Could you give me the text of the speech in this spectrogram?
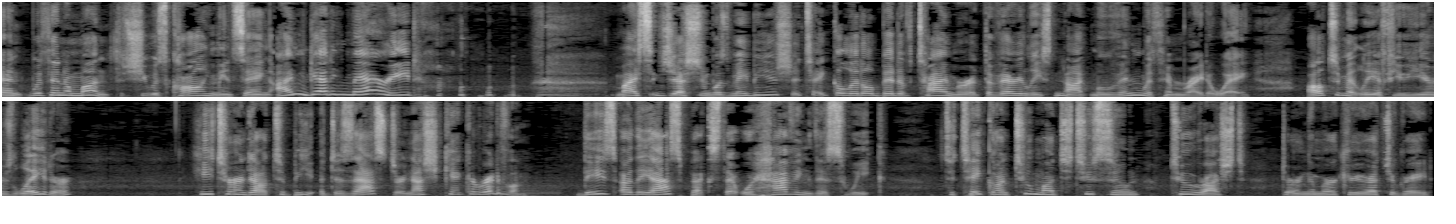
And within a month, she was calling me and saying, I'm getting married. My suggestion was maybe you should take a little bit of time or at the very least not move in with him right away. Ultimately, a few years later, he turned out to be a disaster. Now she can't get rid of him. These are the aspects that we're having this week. To take on too much too soon, too rushed, during a Mercury retrograde.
